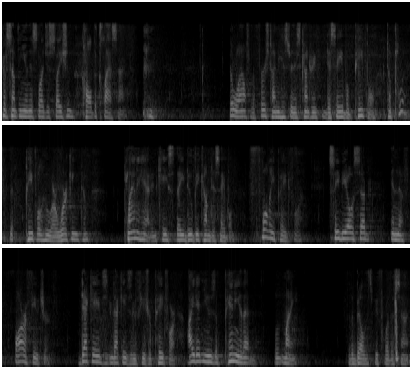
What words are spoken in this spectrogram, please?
have something in this legislation called the CLASS Act. It'll allow for the first time in the history of this country disabled people to pl- people who are working to plan ahead in case they do become disabled, fully paid for. CBO said in the far future, decades and decades in the future, paid for. I didn't use a penny of that money for the bill that's before the Senate.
